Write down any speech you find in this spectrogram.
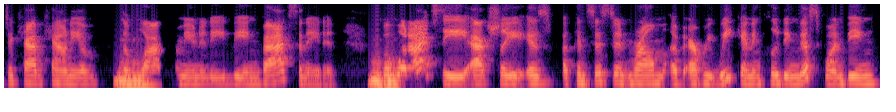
DeKalb County of the Mhm. Black community being vaccinated, but Mhm. what I see actually is a consistent realm of every weekend, including this one, being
